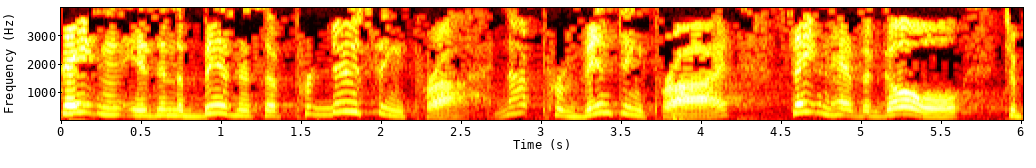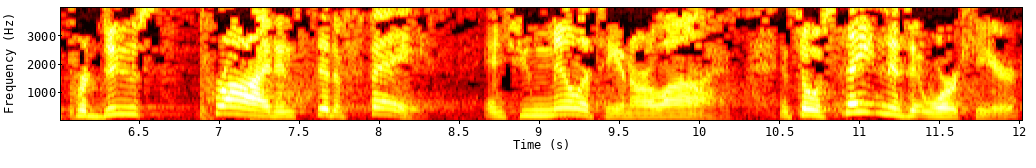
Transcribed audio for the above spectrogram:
Satan is in the business of producing pride, not preventing pride. Satan has a goal to produce pride instead of faith and humility in our lives. And so if Satan is at work here,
